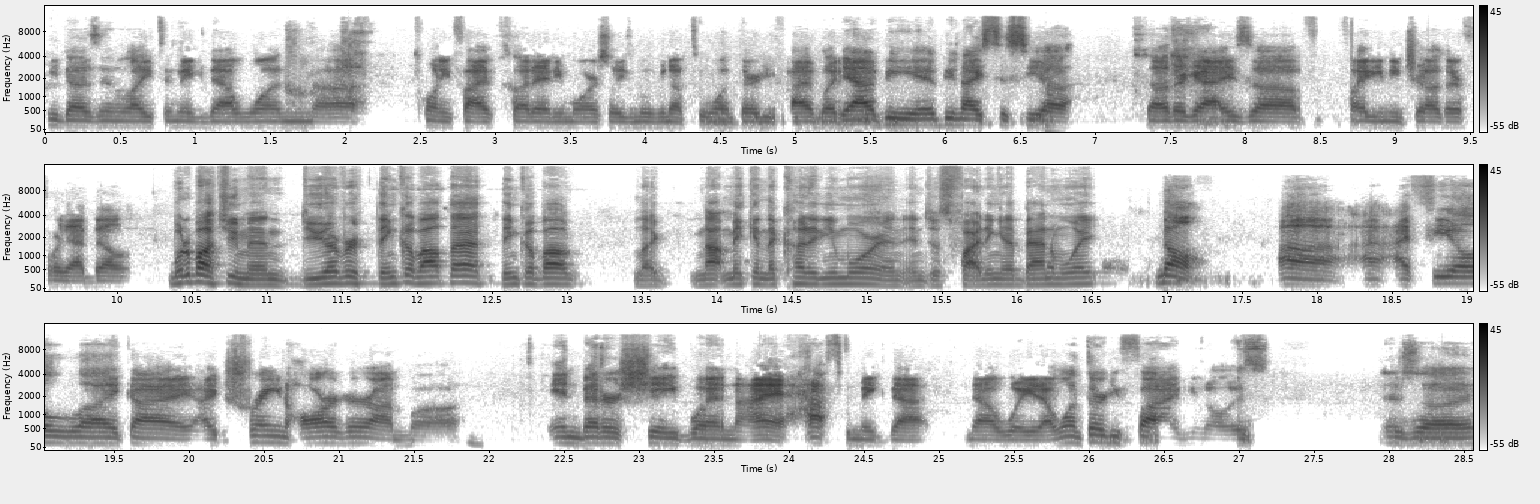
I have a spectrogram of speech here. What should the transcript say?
he doesn't like to make that one uh, 25 cut anymore, so he's moving up to 135. But yeah, it'd be it'd be nice to see uh, the other guys uh, fighting each other for that belt. what about you, man? Do you ever think about that? Think about like not making the cut anymore and, and just fighting at bantamweight? No, uh, I, I feel like I I train harder. I'm uh, in better shape when I have to make that that weight. At 135, you know, is is uh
